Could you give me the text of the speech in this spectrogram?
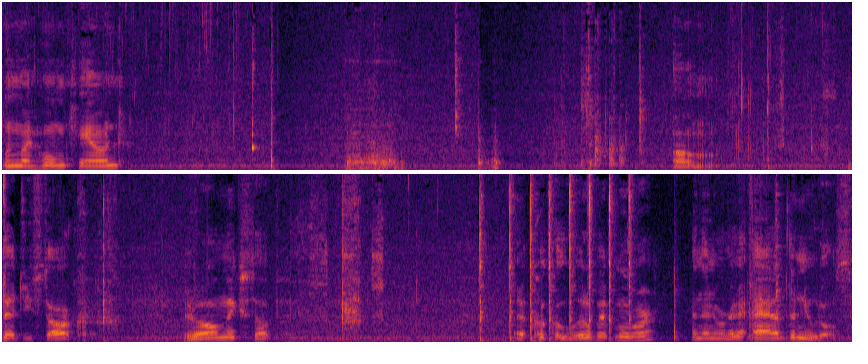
with my home canned um, veggie stock. It all mixed up. Let it cook a little bit more. And then we're going to add the noodles.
